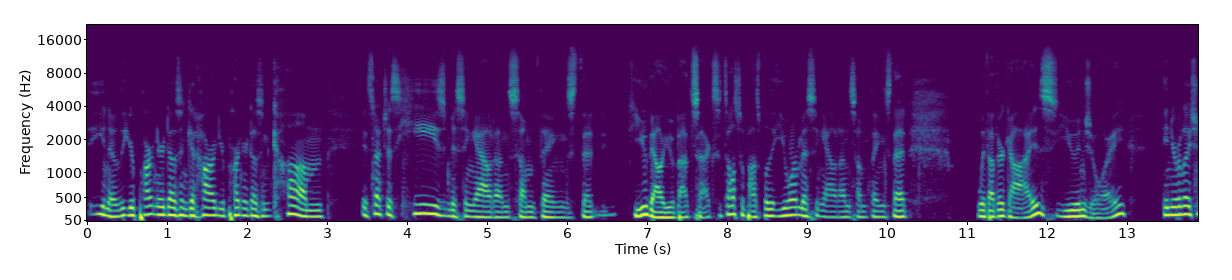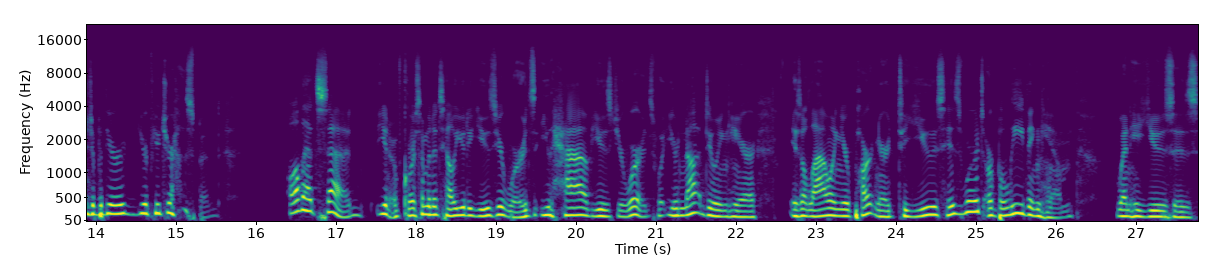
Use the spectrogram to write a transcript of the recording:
you know, that your partner doesn't get hard, your partner doesn't come it's not just he's missing out on some things that you value about sex. It's also possible that you're missing out on some things that with other guys you enjoy in your relationship with your your future husband. All that said, you know, of course I'm going to tell you to use your words. You have used your words. What you're not doing here is allowing your partner to use his words or believing him when he uses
